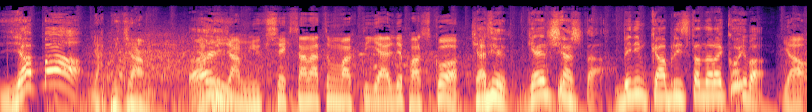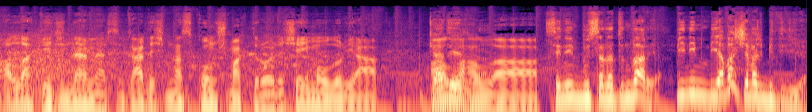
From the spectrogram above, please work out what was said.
Yapma. Yapacağım. Ay. Yapacağım. Yüksek sanatın vakti geldi Pasko. Kadir genç yaşta benim kabristanlara koyma. Ya Allah gecinden versin kardeşim. Nasıl konuşmaktır öyle şey mi olur ya? Kadir. Allah Allah. Senin bu sanatın var ya benim yavaş yavaş bitiriyor.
